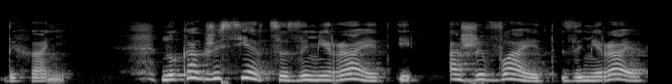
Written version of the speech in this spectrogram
дыханий. Но как же сердце замирает и оживает, замирая,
